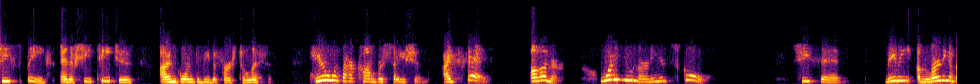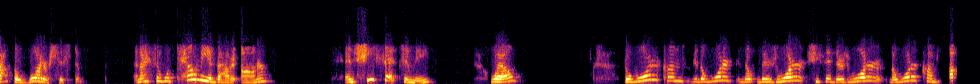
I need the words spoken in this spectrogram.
she speaks, and if she teaches, I'm going to be the first to listen. Here was our conversation. I said, Honor, what are you learning in school? She said, Mimi, I'm learning about the water system. And I said, Well, tell me about it, Honor. And she said to me, Well, the water comes, the water, the, there's water, she said, there's water, the water comes up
